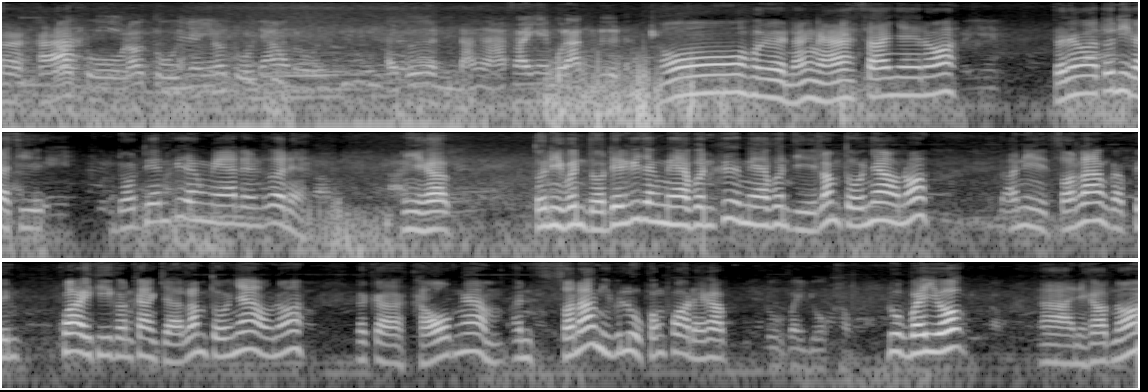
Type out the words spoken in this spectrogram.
อ่าขาแล้วตัวแล้วตัวใหญ่แล้วตัวยาวไอ้เพิ่นหนังหนาใส่ใหญ่โบราณคนอื่นโอ้เพิ่นเอิ้นหนังหนาสายใหญ่เนาะแต่ในว่าตัวนี้ก็สิโดดเด่นคือยังแม่เด่นตัวเนี่ยนี่ครับ ตัวนี้เพิ่นโดดเด่นคือยังแม่เพิ่นคือแม่เพิ่นสิลำตัวยาวเนาะอันนี้สอนรามก็เป็นควายที่ค่อนข้างจะลำตัวยาวเนาะแล้วก็เขางามอันสอนรามนี่เป็นลูกของพ่อใดครับลูกใบยกครับลูกใบยก อ่านี่ครับเนาะ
